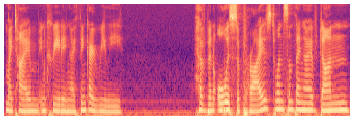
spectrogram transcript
my time in creating, I think I really have been always surprised when something I've done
